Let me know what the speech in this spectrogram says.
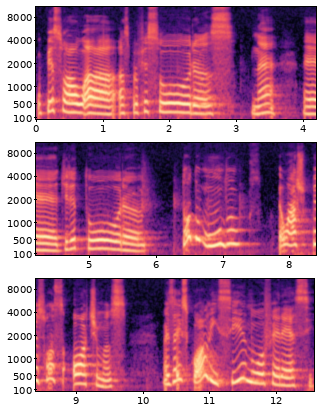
o pessoal, a- as professoras, né, é, diretora, todo mundo, eu acho pessoas ótimas. Mas a escola em si não oferece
